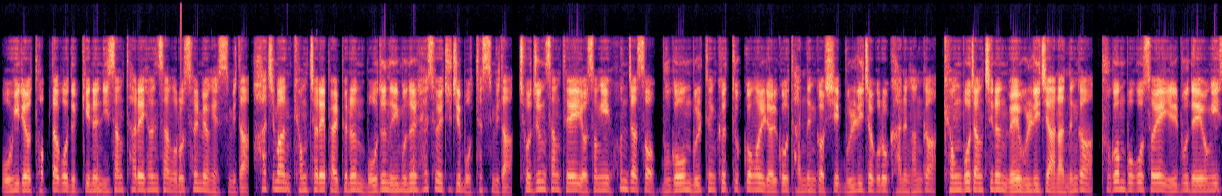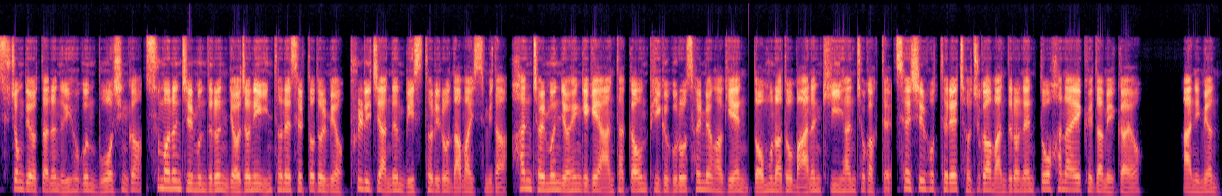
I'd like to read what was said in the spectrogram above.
오히려 덥다고 느끼는 이상 탈의 현상으로 설명했습니다. 하지만 경찰의 발표는 모든 의문을 해소해주지 못했습니다. 조증 상태의 여성이 혼자서 무거운 물탱크 뚜껑을 열고 닫는 것이 물리적으로 가능한가? 경보장치는 왜 울리지 않았는가? 부검 보고서의 일부 내용이 수정되었다는 의혹은 무엇인가? 수많은 질문들은 여전히 인터넷을 떠돌며 풀리지 않는 미스터리로 남아 있습니다. 한 젊은 여행객의 안타까운 비극으로 설명하기엔 너무나도 많은 기이한 조각들. 세실 호텔의 저주가 만들어낸 또 하나의 괴담일까요? 아니면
